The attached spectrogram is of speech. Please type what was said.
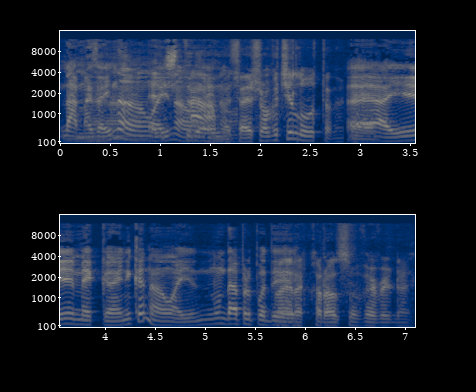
Não, mas aí não, é aí não. Ah, mas é jogo de luta, né? É, é, aí mecânica não, aí não dá pra poder. Não era crossover, é verdade.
